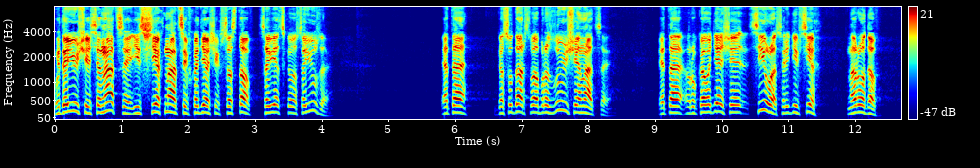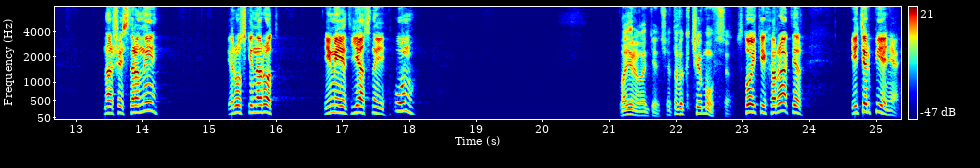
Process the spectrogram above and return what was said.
выдающаяся нация из всех наций, входящих в состав Советского Союза. Это государствообразующая нация. Это руководящая сила среди всех народов нашей страны. И русский народ имеет ясный ум, Владимир Валентинович, это вы к чему все? стойкий характер и терпение.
